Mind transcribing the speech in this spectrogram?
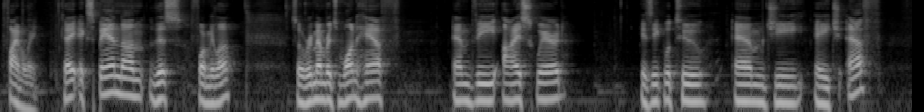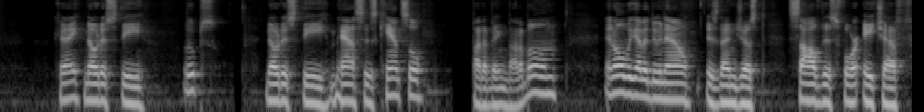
finally. Okay, expand on this formula. So remember, it's 1 half mvi squared is equal to mghf. Okay, notice the, oops, notice the masses cancel, bada bing, bada boom. And all we got to do now is then just solve this for HF.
